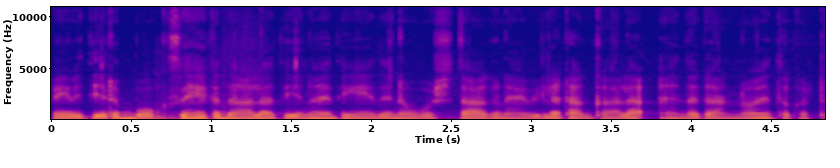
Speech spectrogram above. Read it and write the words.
මේ විදියට බොක්ස එක දාලා තියෙන ඉතින් ඒ දෙන වොෂ්දාගෙන ඇවිල්ල ටක්ගාල ඇඳගන්නවා එතකොට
